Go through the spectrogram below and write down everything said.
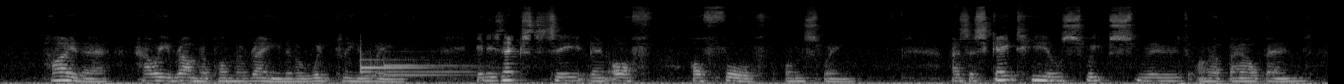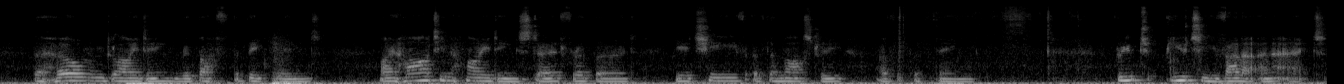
High there, how he rung upon the rein of a wimpling wing. In his ecstasy, then off, off forth on swing. As a skate heel sweeps smooth on a bow bend, the hurl and gliding rebuff the big wind. My heart in hiding stirred for a bird, the achieve of the mastery of the thing. Brute, beauty, valour, and act.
